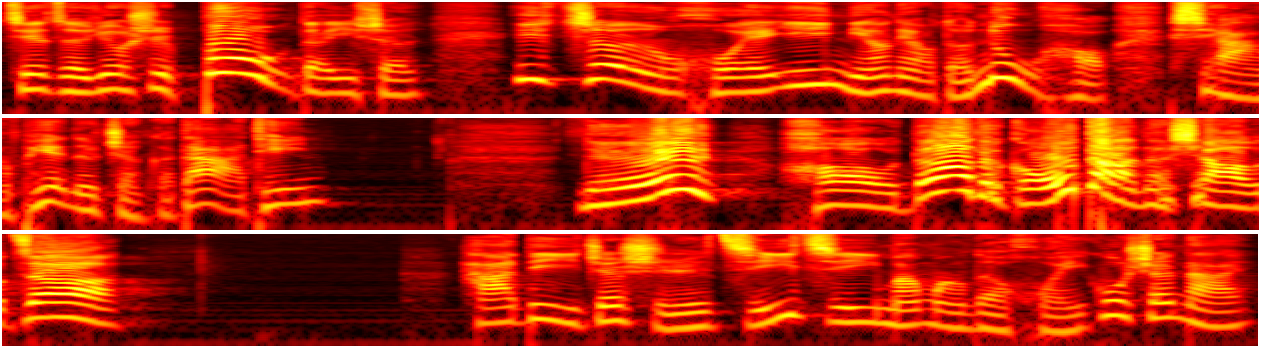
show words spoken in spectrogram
接着又是嘣的一声，一阵回音袅袅的怒吼响遍了整个大厅。你好大的狗胆啊，小子！哈蒂这时急急忙忙地回过身来，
